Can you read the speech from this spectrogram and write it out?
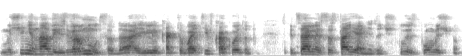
мужчине надо извернуться, да, или как-то войти в какое-то специальное состояние, зачастую с помощью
